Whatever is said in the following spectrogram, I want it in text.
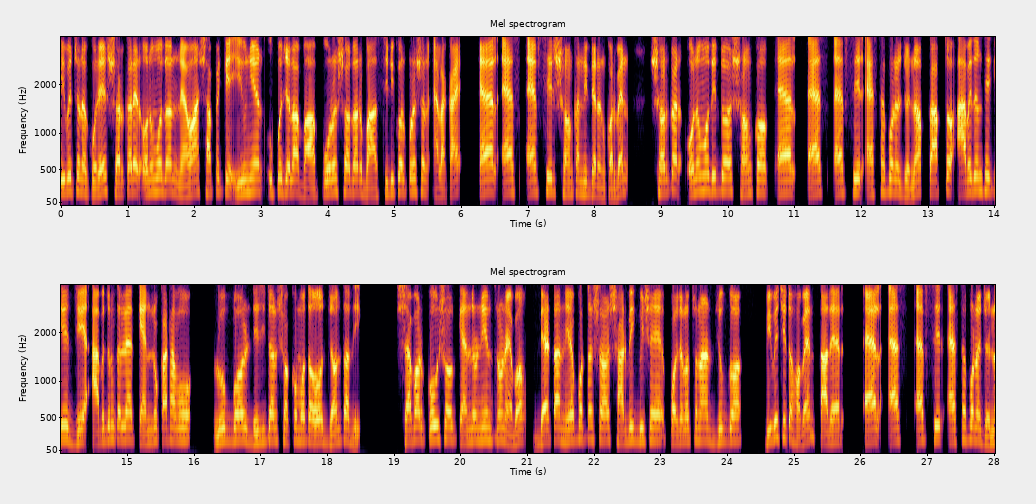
বিবেচনা করে সরকারের অনুমোদন নেওয়া সাপেক্ষে ইউনিয়ন, উপজেলা বা পৌরসদর বা সিটি কর্পোরেশন এলাকায় এল এস এফ সির সংখ্যা নির্ধারণ করবেন। সরকার অনুমোদিত সংখ্যক এল এস এফ সির স্থাপনের জন্য প্রাপ্ত আবেদন থেকে যে আবেদনকারীরা কেন্দ্র কাঠামো, রূপবল, ডিজিটাল সক্ষমতা ও যন্ত্রাদি সেবার কৌশল, কেন্দ্র নিয়ন্ত্রণ এবং ডেটা নিরাপত্তা সহ সার্বিক বিষয়ে পর্যালোচনার যোগ্য বিবেচিত হবেন, তাদের এল এস এফ সির স্থাপনের জন্য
